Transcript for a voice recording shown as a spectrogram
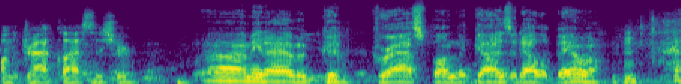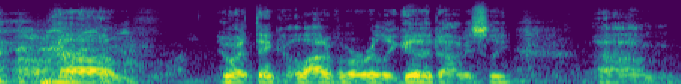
on the draft class this year. Uh, I mean, I have a good grasp on the guys at Alabama, um, who I think a lot of them are really good. Obviously, um,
